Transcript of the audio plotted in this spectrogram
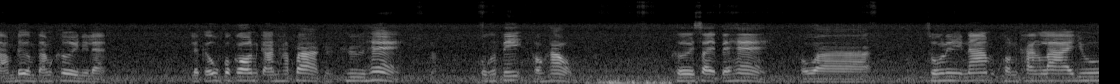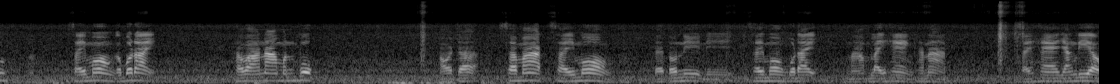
ตามเดิมตามเคยนี่แหละ แล้วก็อุปกรณ์การหาปลาก็คือแห่ปกติของเฮาเคยใส่แต่แห่เพราะว่าช่วงนี้น้ำค่อนข้างลายอยู่ใส่หมองกับบ่ได้ถ้าว่าน้ำมันบกเราจะสามารถใส่หมอง แต่ตอนนี้นี่ใส่หมองบ่ได้ น้ำไหลแห้งขนาดใส่แฮอย่างเดียว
